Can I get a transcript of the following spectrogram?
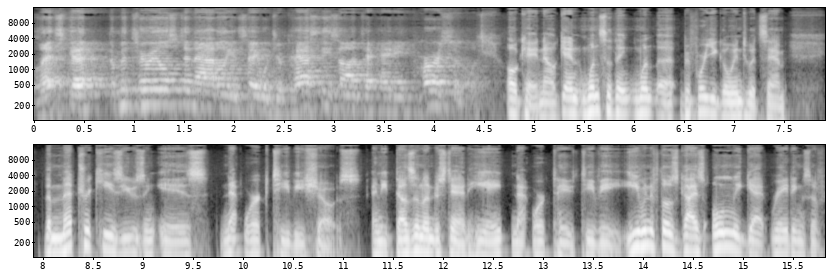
Let's get the materials to Natalie and say, would you pass these on to Eddie personally? Okay, now again, once the thing, one uh, before you go into it, Sam, the metric he's using is network TV shows, and he doesn't understand he ain't network t- TV. Even if those guys only get ratings of,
